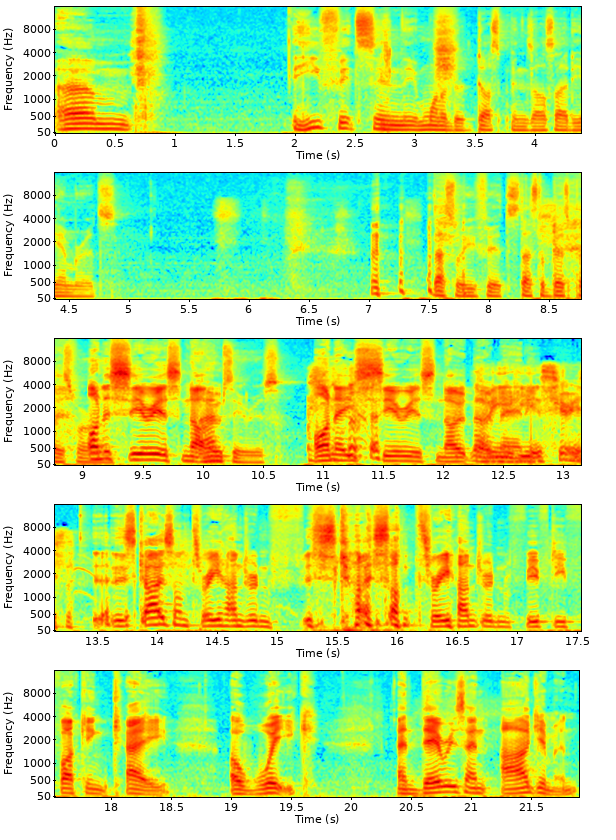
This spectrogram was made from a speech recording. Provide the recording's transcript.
Um, he fits in in one of the dustbins outside the Emirates. That's where he fits. That's the best place for him. On a serious note, I'm serious. on a serious note, No, though, he, man, he is serious. this guy's on 300 this guy's on 350 fucking k a week and there is an argument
